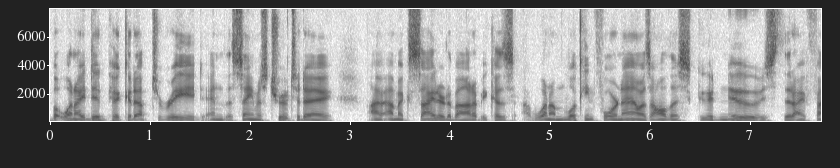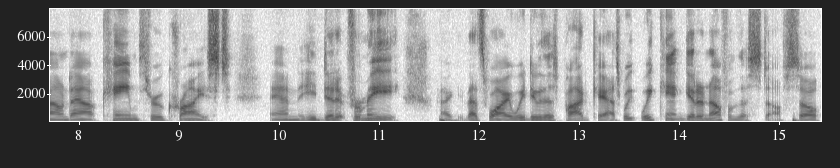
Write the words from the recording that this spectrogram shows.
But when I did pick it up to read, and the same is true today, I'm excited about it because what I'm looking for now is all this good news that I found out came through Christ. And he did it for me. I, that's why we do this podcast. We, we can't get enough of this stuff. So,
